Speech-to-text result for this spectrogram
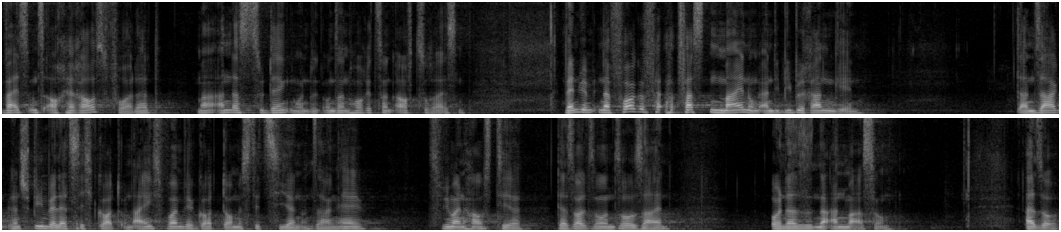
weil es uns auch herausfordert, mal anders zu denken und unseren Horizont aufzureißen. Wenn wir mit einer vorgefassten Meinung an die Bibel rangehen, dann, sagen, dann spielen wir letztlich Gott. Und eigentlich wollen wir Gott domestizieren und sagen, hey, das ist wie mein Haustier, der soll so und so sein. Und das ist eine Anmaßung. Also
